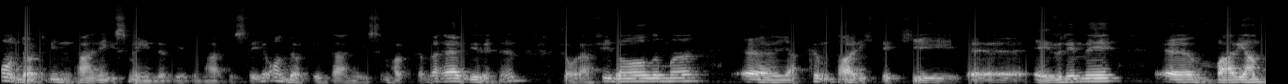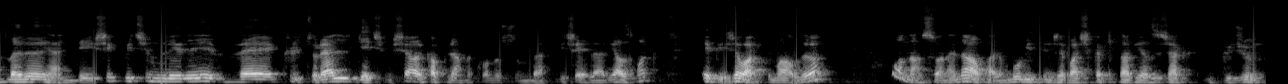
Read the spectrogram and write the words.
14 bin tane isme indirgedim hadiseyi. 14 bin tane isim hakkında her birinin coğrafi dağılımı, e, yakın tarihteki e, evrimi, e, varyantları yani değişik biçimleri ve kültürel geçmişi arka planı konusunda bir şeyler yazmak epeyce vaktimi alıyor. Ondan sonra ne yaparım? Bu bitince başka kitap yazacak gücüm,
